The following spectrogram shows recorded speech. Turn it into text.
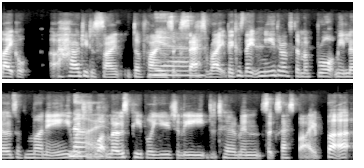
like how do you define define yeah. success right because they neither of them have brought me loads of money no. which is what most people usually determine success by but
